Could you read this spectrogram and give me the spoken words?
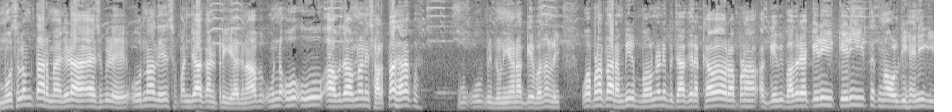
ਮੁਸਲਮ ਧਰਮ ਹੈ ਜਿਹੜਾ ਇਸ ਵੇਲੇ ਉਹਨਾਂ ਦੇ 56 ਕੰਟਰੀ ਆ ਜਨਾਬ ਉਹ ਉਹ ਆਪਦਾ ਉਹਨਾਂ ਨੇ ਛੱਡਤਾ ਸਾਰਾ ਕੁਝ ਉਹ ਵੀ ਦੁਨੀਆ ਨਾਲ ਅੱਗੇ ਵਧਣ ਲਈ। ਉਹ ਆਪਣਾ ਧਰਮ ਵੀ ਉਹਨਾਂ ਨੇ ਬਚਾ ਕੇ ਰੱਖਿਆ ਹੋਇਆ ਔਰ ਆਪਣਾ ਅੱਗੇ ਵੀ ਵਧ ਰਿਹਾ। ਕਿਹੜੀ ਕਿਹੜੀ ਟੈਕਨੋਲੋਜੀ ਹੈ ਨਹੀਂਗੀ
